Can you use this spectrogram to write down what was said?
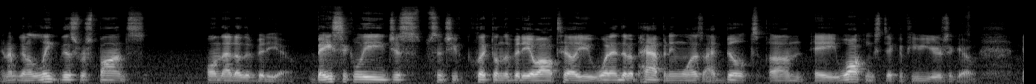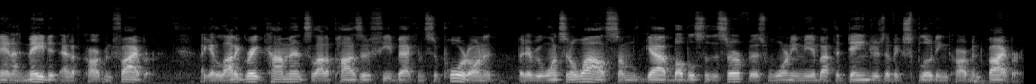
and I'm going to link this response on that other video. Basically, just since you've clicked on the video, I'll tell you what ended up happening was I built um, a walking stick a few years ago, and I made it out of carbon fiber. I get a lot of great comments, a lot of positive feedback and support on it, but every once in a while some guy bubbles to the surface warning me about the dangers of exploding carbon fiber.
